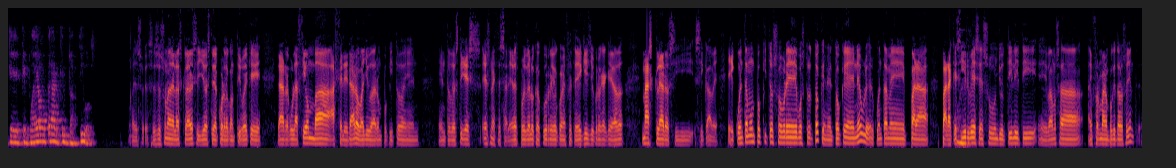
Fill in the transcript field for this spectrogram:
que, que pueda operar criptoactivos. Eso es, eso es una de las claves y yo estoy de acuerdo contigo de que la regulación va a acelerar o va a ayudar un poquito en, en todo esto y es, es necesaria. Después de lo que ha ocurrido con FTX, yo creo que ha quedado más claro si, si cabe. Eh, cuéntame un poquito sobre vuestro token, el token Euler. Cuéntame para, para qué sirve, es un utility. Eh, vamos a, informar un poquito a los oyentes.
